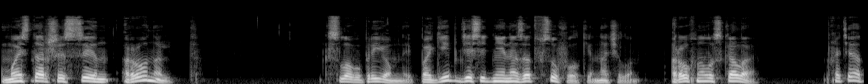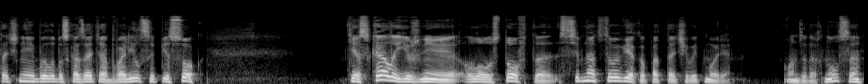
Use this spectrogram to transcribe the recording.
Мой старший сын Рональд, к слову, приемный, погиб десять дней назад в Суфолке, — начал он. Рухнула скала хотя, точнее было бы сказать, обвалился песок. Те скалы южнее Лоустофта с XVII века подтачивает море. Он задохнулся.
